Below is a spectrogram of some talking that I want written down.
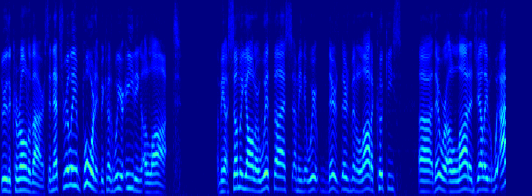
through the coronavirus, and that's really important because we are eating a lot. I mean, some of y'all are with us. I mean, we're, there's there's been a lot of cookies. Uh, there were a lot of jelly. I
